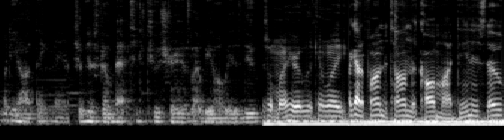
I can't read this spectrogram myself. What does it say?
What do y'all think, man? Should we just go back to the two strands like we always do? That's what my hair looking like. I gotta find the time to call my dentist though.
